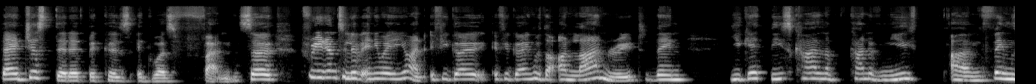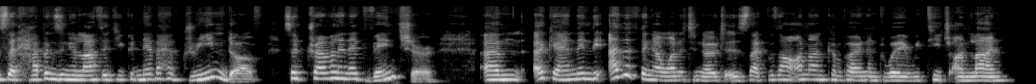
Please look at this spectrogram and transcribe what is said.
they just did it because it was fun. So freedom to live anywhere you want. If you go, if you're going with the online route, then you get these kind of kind of new um, things that happens in your life that you could never have dreamed of. So travel and adventure. Um, okay, and then the other thing I wanted to note is like with our online component where we teach online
